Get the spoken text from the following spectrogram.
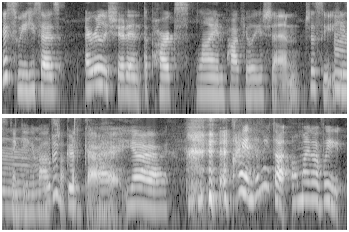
It's sweet. He says, "I really shouldn't." The park's lion population. Just sweet. He's thinking about Mm, what a good like that. Yeah. I and then I thought, oh my god, wait,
